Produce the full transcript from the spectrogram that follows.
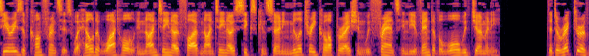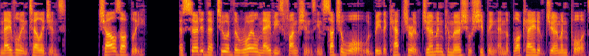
series of conferences were held at Whitehall in 1905–1906 concerning military cooperation with France in the event of a war with Germany. The Director of Naval Intelligence—Charles Ottley—asserted that two of the Royal Navy's functions in such a war would be the capture of German commercial shipping and the blockade of German ports.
